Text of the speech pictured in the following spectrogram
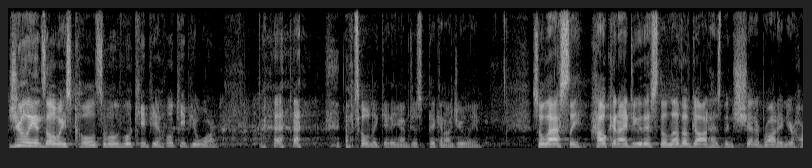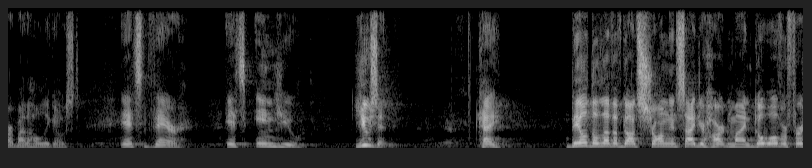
Julian's always cold, so we'll, we'll keep you we'll keep you warm. I'm totally kidding. I'm just picking on Julian. So, lastly, how can I do this? The love of God has been shed abroad in your heart by the Holy Ghost. It's there, it's in you. Use it. Okay. Build the love of God strong inside your heart and mind. Go over 1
